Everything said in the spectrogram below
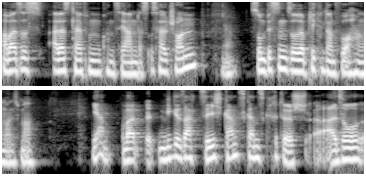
aber es ist alles Teil von einem Konzern. Das ist halt schon ja. so ein bisschen so der Blick hinter den Vorhang manchmal. Ja, aber äh, wie gesagt, sehe ich ganz, ganz kritisch. Also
